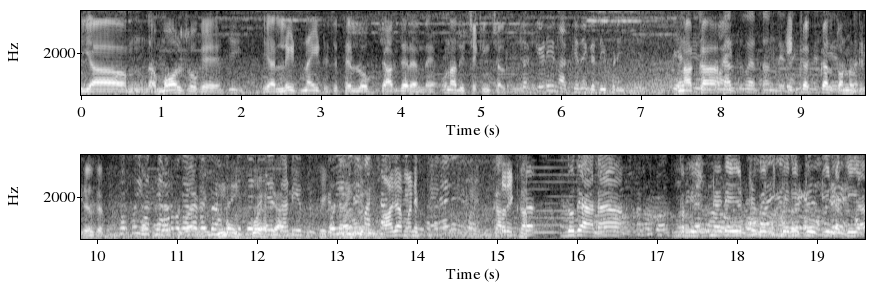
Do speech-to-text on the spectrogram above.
ਜਾਂ। ਮਾਲਸ ਹੋ ਗਏ ਜਾਂ। ਲੇਟ ਨਾਈਟ ਜਿੱਥੇ ਲੋਕ ਜਾਗਦੇ ਰਹਿੰਦੇ ਹੈ, ਉਹਨਾਂ ਦੀ ਚੈਕਿੰਗ ਚੱਲ ਰਹੀ ਸਰ ਕਿਹੜੇ ਇਲਾਕੇ ਤੇ ਗੱਡੀ ਫੜੀ ਗਈ ਹੈ? ਨਾਕਾ ਇੱਕ ਕੱਲ ਤੁਹਾਨੂੰ ਡਿਟੇਲ ਦੇ ਦੇ ਸਰ ਕੋਈ ਹਥਿਆਰ ਵਗੈਰਾ ਕੋਈ ਨਹੀਂ ਕੋਈ ਹਥਿਆਰ ਨਹੀਂ। ਆ ਜਾ ਮਣੀ ਸਰ ਇੱਕ ਲੁਧਿਆਣਾ ਕਮਿਸ਼ਨਰੇਟ ਵਿੱਚ ਮੇਰੀ ਡਿਊਟੀ ਲੱਗੀ ਆ।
